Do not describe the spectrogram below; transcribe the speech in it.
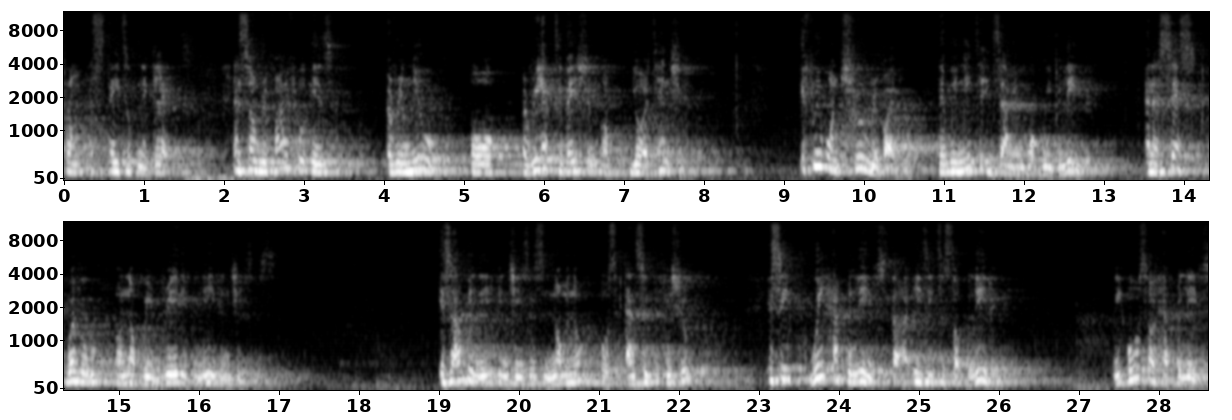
from a state of neglect. And so revival is a renewal or a reactivation of your attention. If we want true revival, then we need to examine what we believe and assess whether or not we really believe in Jesus. Is our belief in Jesus nominal and superficial? You see, we have beliefs that are easy to stop believing. We also have beliefs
